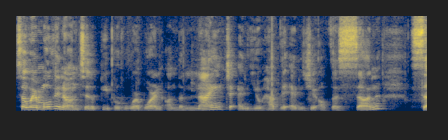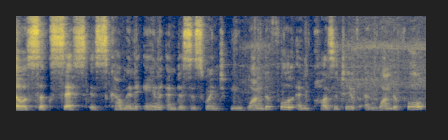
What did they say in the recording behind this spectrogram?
So we're moving on to the people who were born on the 9th and you have the energy of the sun. So success is coming in and this is going to be wonderful and positive and wonderful.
